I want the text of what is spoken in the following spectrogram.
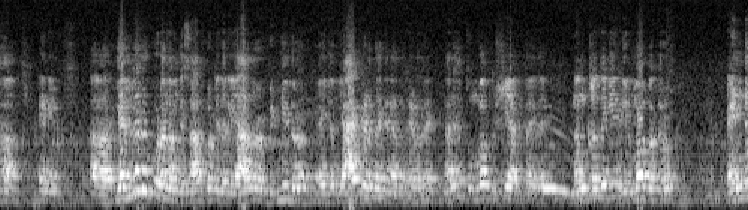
ಹಾ ಏನಿವೆ ಎಲ್ಲರೂ ಕೂಡ ನಮ್ಗೆ ಸಾಥ್ ಕೊಟ್ಟಿದ್ದಾರೆ. ಯಾರು ಬಿಟ್ಟಿದ್ರು, ಇದು ಯಾಕೆ ಹೇಳ್ತಾ ಇದ್ದೀನಿ ಅಂತ ಹೇಳಿದ್ರೆ, ನನಗೆ ತುಂಬಾ ಖುಷಿ ಆಗ್ತಾ ಇದೆ. ನನ್ನ ಜೊತೆಗೆ ನಿರ್ಮಾಪಕರು ಎಂಡ್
